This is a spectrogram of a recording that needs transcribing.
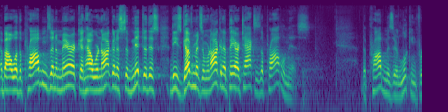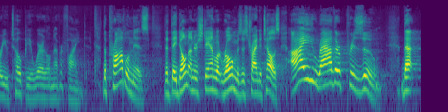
about well, the problems in America and how we're not going to submit to this, these governments and we're not going to pay our taxes, the problem is the problem is they're looking for utopia where they'll never find it. The problem is that they don't understand what Romans is trying to tell us. I rather presume that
